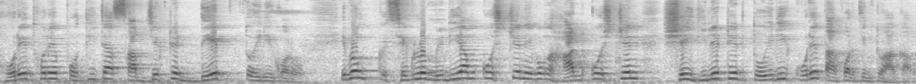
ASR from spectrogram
ধরে ধরে প্রতিটা সাবজেক্টের ডেপ তৈরি করো। এবং সেগুলো মিডিয়াম কোশ্চেন এবং হার্ড কোশ্চেন সেই রিলেটেড তৈরি করে তারপর কিন্তু আগাও,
